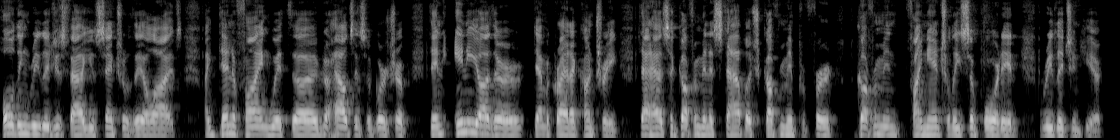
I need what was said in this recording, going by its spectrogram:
holding religious values central to their lives, identifying with uh, houses of worship than any other democratic country that has a government established, government preferred, government financially supported religion here.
